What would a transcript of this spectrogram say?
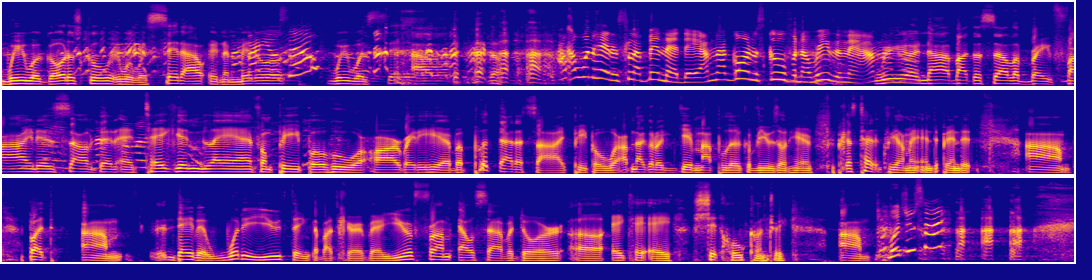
We would go to school. We would sit out in the middle. By yourself? We would sit out. I went ahead and slept in that day. I'm not going to school for no reason now. I'm We not are going- not about to celebrate finding something and taking land from people who are already here. But put that aside, people. I'm not going to give my political views on here because technically I'm an independent. Um, but um, David, what do you think about the caravan? You're from El Salvador, uh, aka shithole country. Um, What'd you say? say that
